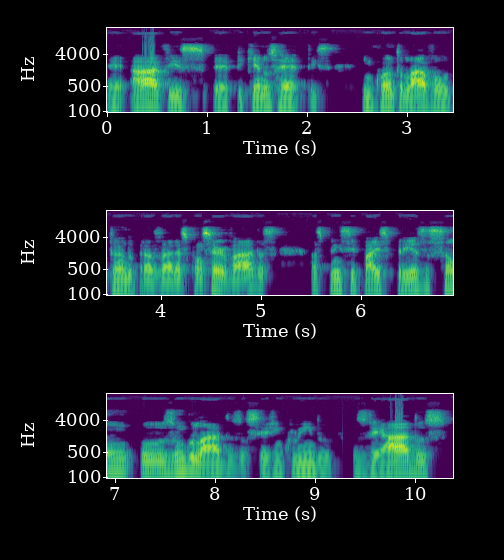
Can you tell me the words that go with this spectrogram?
é, aves, é, pequenos répteis. Enquanto lá, voltando para as áreas conservadas, as principais presas são os ungulados, ou seja, incluindo os veados,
